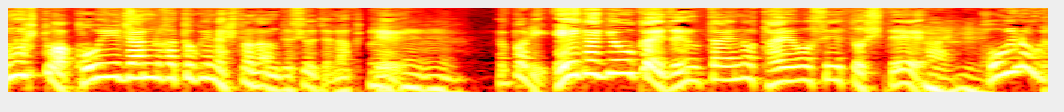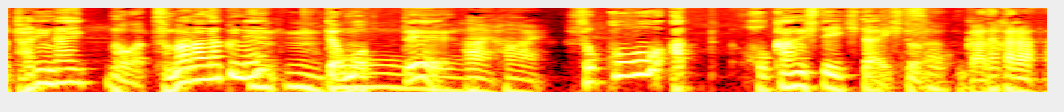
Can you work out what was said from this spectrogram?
この人はこういうジャンルが得意な人なんですよじゃなくて、うんうんやっぱり映画業界全体の多様性として、はいこういうのが足りないのはつまらなくね、うんうん。って思ってそこをあ保管していきたい人なそのうか。だから、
